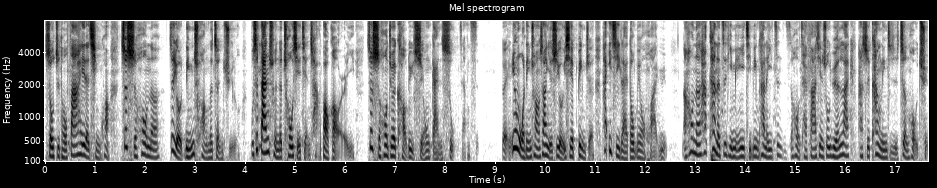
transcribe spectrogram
手指头发黑的情况，这时候呢，这有临床的证据了，不是单纯的抽血检查报告而已，这时候就会考虑使用肝素这样子。对，因为我临床上也是有一些病人，他一直以来都没有怀孕。然后呢，他看了自体免疫疾病，看了一阵子之后，才发现说原来他是抗磷脂症候群。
